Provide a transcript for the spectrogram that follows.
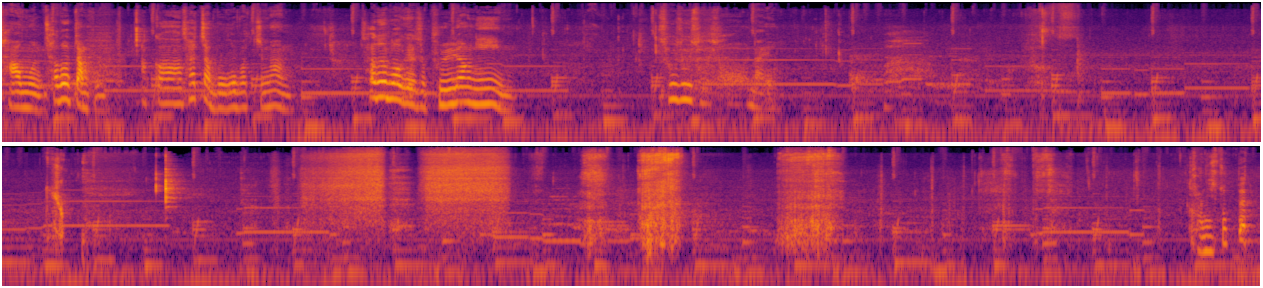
다음은 차돌짬뽕. 아까 살짝 먹어봤지만 차돌박이에서 분량이 솔솔솔솔 나요. 슉. 간이 쏙 뺐다,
